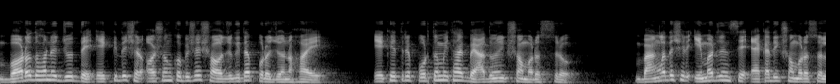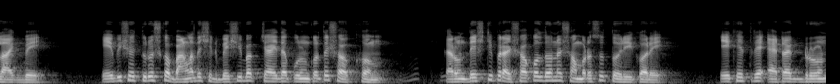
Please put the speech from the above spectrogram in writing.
বড় ধরনের যুদ্ধে একটি দেশের অসংখ্য বিষয় সহযোগিতা প্রয়োজন হয়। এক্ষেত্রে প্রথমেই থাকবে আধুনিক সমরস্ত্র। বাংলাদেশের ইমার্জেন্সি একাধিক সমরস্ত্র লাগবে। এ বিষয়ে তুরস্ক বাংলাদেশের বেশিরভাগ চাহিদা পূরণ করতে সক্ষম। কারণ দেশটি প্রায় সকল ধরনের সমরস্ত্র তৈরি করে। এক্ষেত্রে attack drone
